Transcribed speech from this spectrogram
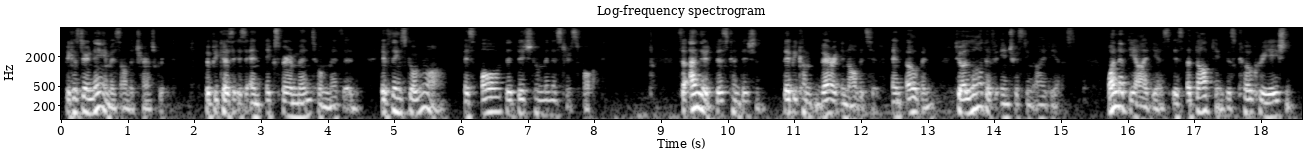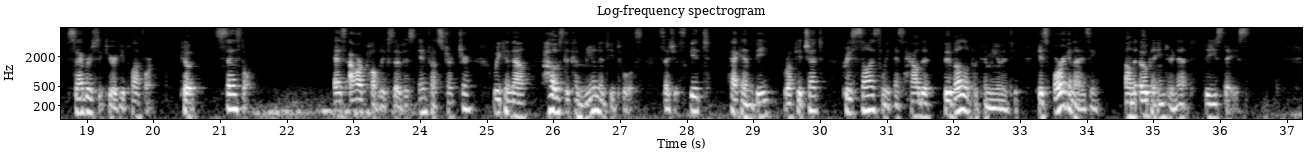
because their name is on the transcript. But because it's an experimental method, if things go wrong, it's all the digital minister's fault. So under this condition, they become very innovative and open to a lot of interesting ideas. One of the ideas is adopting this co-creation cybersecurity platform called Sandstorm as our public service infrastructure, we can now host the community tools such as Git, HackMD, RocketChat, precisely as how the developer community is organizing on the open internet these days.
